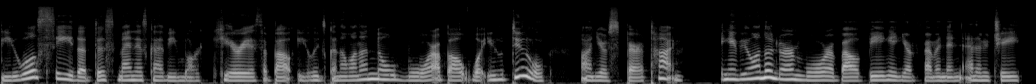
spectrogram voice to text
you will see that this man is going to be more curious about you. He's going to want to know more about what you do on your spare time. And if you want to learn more about being in your feminine energy,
